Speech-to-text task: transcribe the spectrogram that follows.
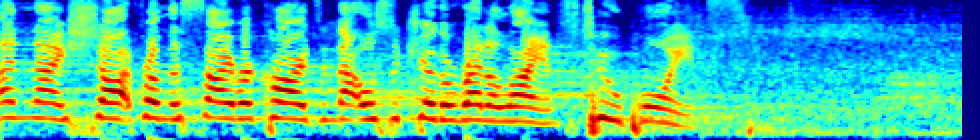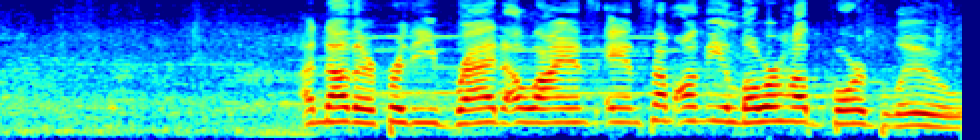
A nice shot from the Cyber Cards, and that will secure the Red Alliance two points. Another for the Red Alliance, and some on the lower hub for Blue.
